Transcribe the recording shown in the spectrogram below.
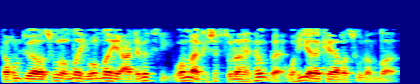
فقلت يا رسول الله والله أعجبتني وما كشفت لها ثوبا وهي لك يا رسول الله.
